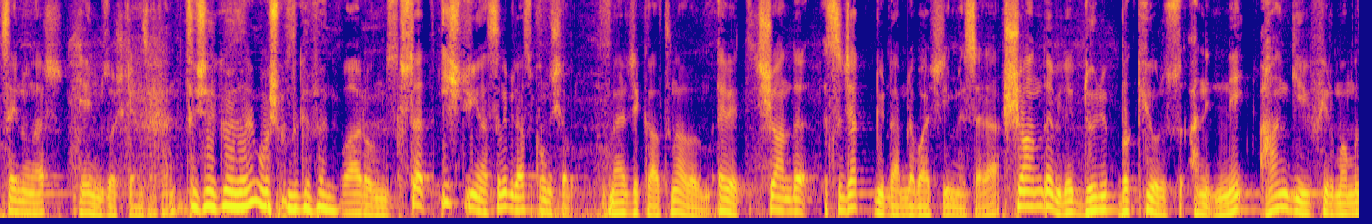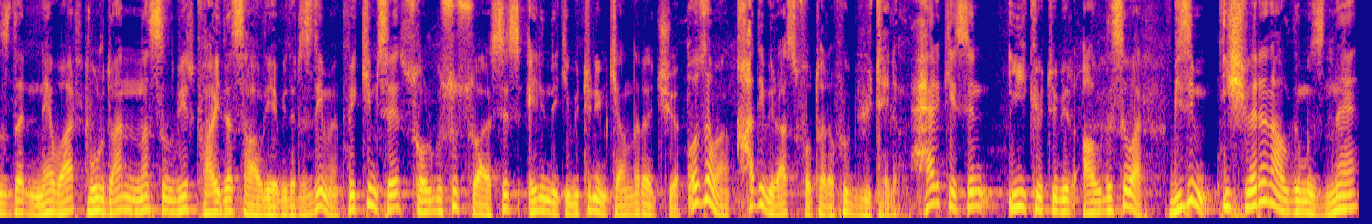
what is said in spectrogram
Sayın Onar yayınımıza hoş geldiniz efendim. Teşekkür ederim. Hoş bulduk efendim. Var olunuz. Üstad iş dünyasını biraz konuşalım. Mercek altına alalım. Evet şu anda sıcak gündemle başlayayım mesela. Şu anda bile dönüp bakıyoruz. Hani ne hangi firmamızda ne var? Buradan nasıl bir fayda sağlayabiliriz değil mi? Ve kimse sorgusuz sualsiz elindeki bütün imkanları açıyor. O zaman hadi biraz fotoğrafı büyütelim. Herkesin iyi kötü bir algısı var. Bizim işveren algımız ne?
